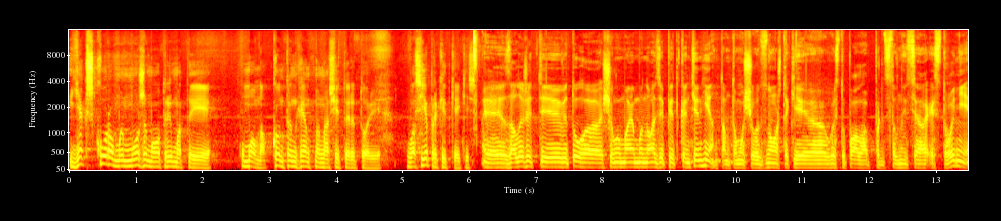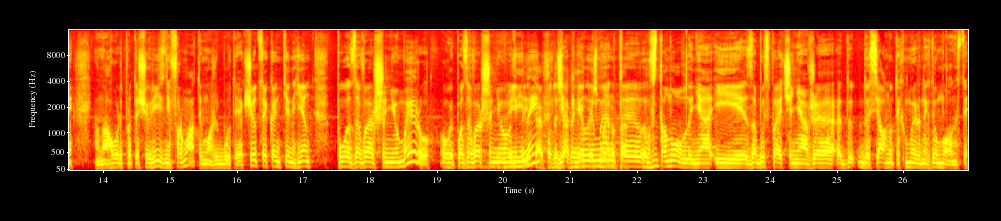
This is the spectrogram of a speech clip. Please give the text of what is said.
Як скоро ми можемо отримати умовно контингент на нашій території? У вас є прикидки якісь? Е, Залежить е, від того, що ми маємо на увазі під контингентом, тому що от знову ж таки е, виступала представниця Естонії. Вона говорить про те, що різні формати можуть бути. Якщо це контингент по завершенню миру, ой, по завершенню Війни, війни, так, по як миру, елемент е, встановлення і забезпечення вже досягнутих мирних домовленостей,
